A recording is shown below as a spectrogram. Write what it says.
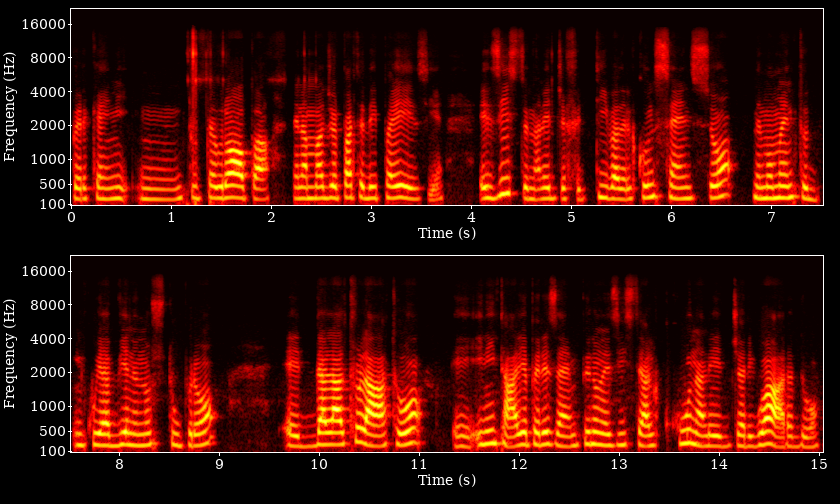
perché in, in tutta Europa, nella maggior parte dei paesi, esiste una legge effettiva del consenso nel momento in cui avviene uno stupro e dall'altro lato eh, in Italia per esempio non esiste alcuna legge a riguardo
